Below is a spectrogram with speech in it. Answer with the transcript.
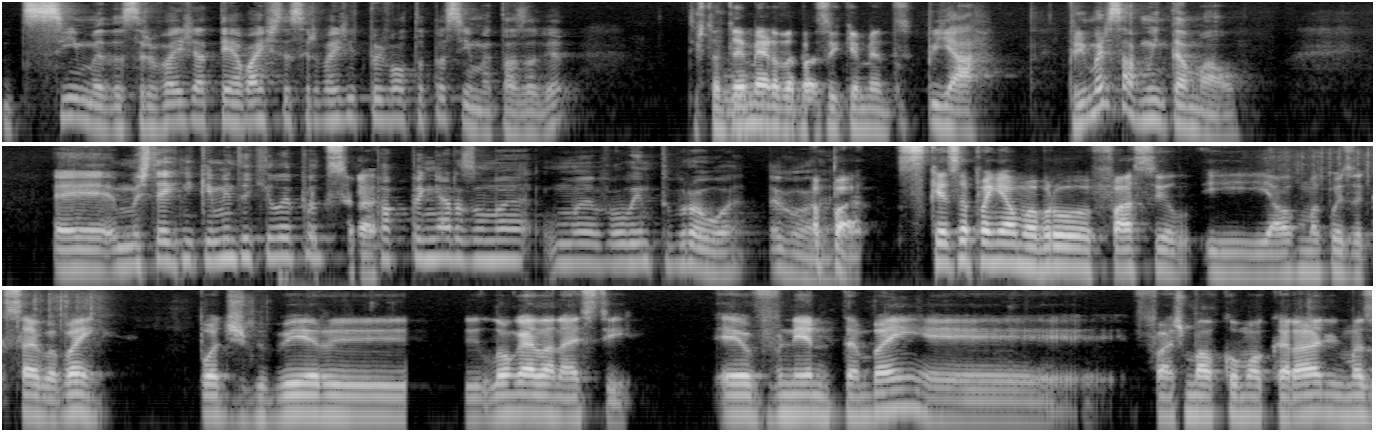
de cima da cerveja até abaixo da cerveja e depois volta para cima, estás a ver? Tipo, Portanto, é merda, basicamente. piá. Primeiro sabe muito a mal. É, mas tecnicamente aquilo é para, será? para apanhares uma, uma valente broa agora. Opa, se queres apanhar uma broa fácil e alguma coisa que saiba bem, podes beber eh, Long Island Iced Tea. É veneno também, é... faz mal como ao caralho, mas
